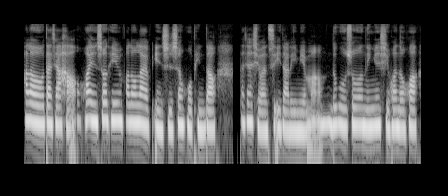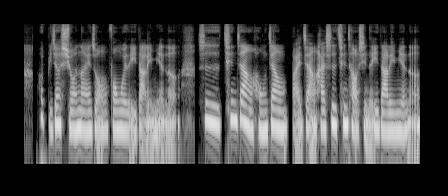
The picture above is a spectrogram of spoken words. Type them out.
Hello，大家好，欢迎收听 Follow Life 饮食生活频道。大家喜欢吃意大利面吗？如果说您也喜欢的话，会比较喜欢哪一种风味的意大利面呢？是青酱、红酱、白酱，还是清炒型的意大利面呢？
